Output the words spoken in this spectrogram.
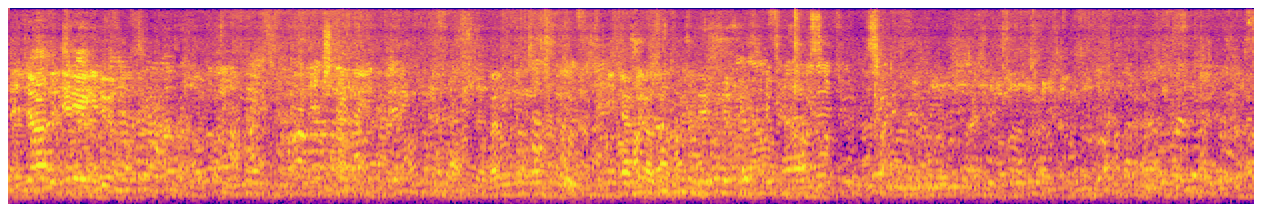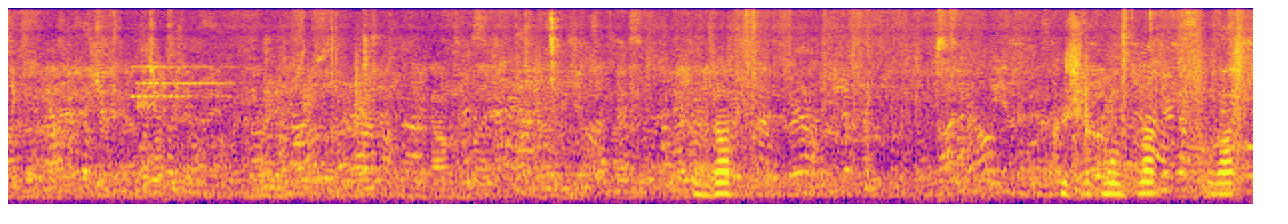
Necati nereye gidiyorsun? Şurada kışlık montlar var.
